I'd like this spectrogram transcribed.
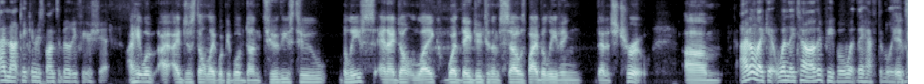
and not taking responsibility for your shit i hate what I, I just don't like what people have done to these two beliefs and i don't like what they do to themselves by believing that it's true um I don't like it when they tell other people what they have to believe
